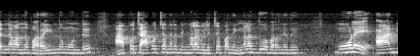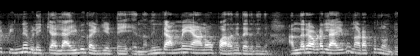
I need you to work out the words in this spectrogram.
തന്നെ വന്ന് പറയുന്നുമുണ്ട്. ആ കൊച്ച് ആ കൊച്ചന്നേരം നിങ്ങളെ വിളിച്ചപ്പോൾ നിങ്ങളെന്തുവാ പറഞ്ഞത്? മോളെ ആന്റി പിന്നെ വിളിക്കാം ലൈവ് കഴിയട്ടെ എന്ന്. നിന്റെ അമ്മയാണോ പറഞ്ഞു തരുന്നതെന്ന്. അന്നേരം അവിടെ ലൈവ് നടക്കുന്നുണ്ട്.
